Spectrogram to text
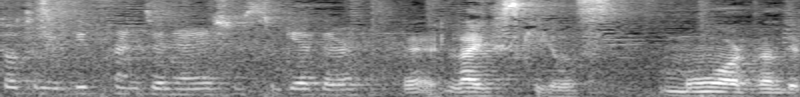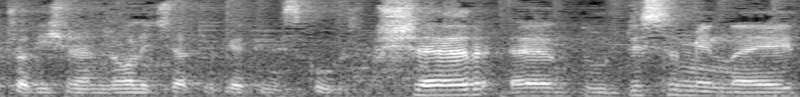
totally different generations together. Uh, life skills more than the traditional knowledge that you get in schools. Share and to disseminate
